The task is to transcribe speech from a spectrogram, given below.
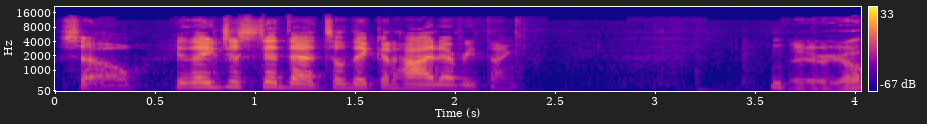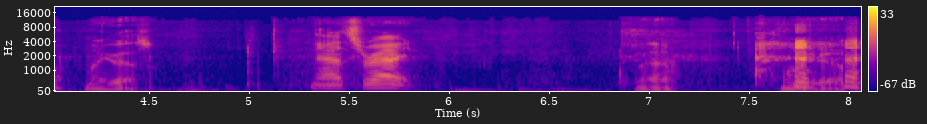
So they just did that so they could hide everything. There we go. Like this. That's right. No.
